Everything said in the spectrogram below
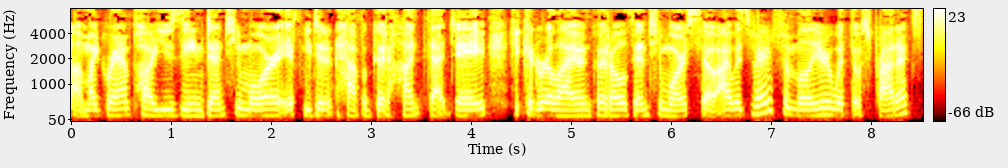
uh, my grandpa using Dinty-Moore. If he didn't have a good hunt that day, he could rely on good old Dinty-Moore. So I was very familiar with those products.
